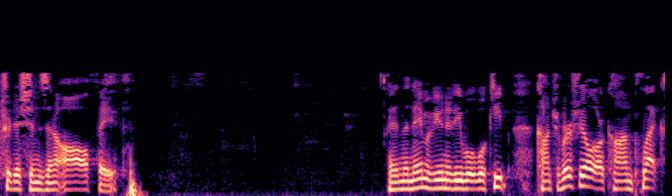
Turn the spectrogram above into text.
traditions and all faith. And in the name of unity, we'll, we'll keep controversial or complex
